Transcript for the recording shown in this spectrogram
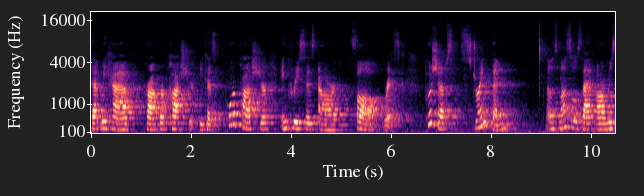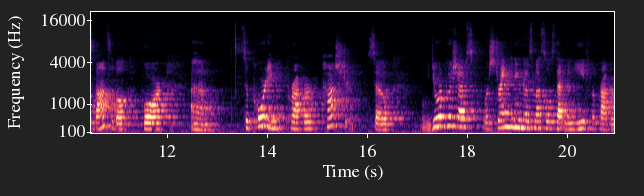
that we have proper posture because poor posture increases our fall risk. Push-ups strengthen those muscles that are responsible for um, supporting proper posture. So when we do our push-ups, we're strengthening those muscles that we need for proper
